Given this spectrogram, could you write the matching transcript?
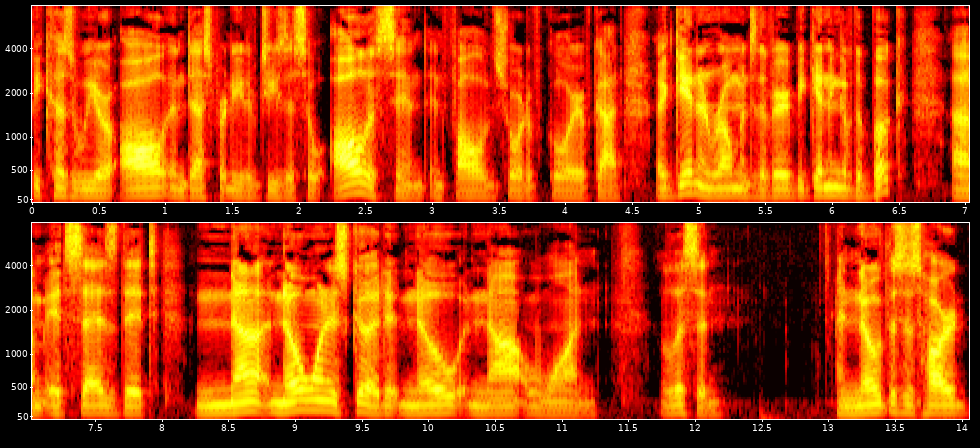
because we are all in desperate need of Jesus. So all have sinned and fallen short of glory of God. Again, in Romans, the very beginning of the book, um, it says that no, no one is good, no, not one. Listen, I know this is hard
